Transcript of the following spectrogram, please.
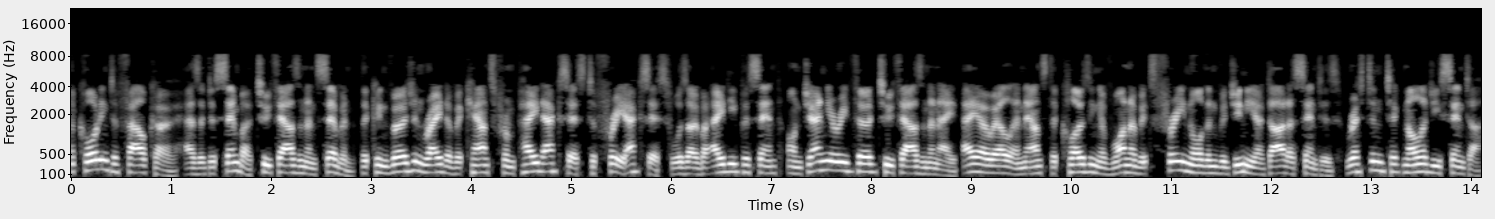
According to Falco, as of December 2007, the conversion rate of accounts from paid access to free access was over 80%. On January 3, 2008, AOL announced the closing of one of its three Northern Virginia data centers, Reston Technology Center,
